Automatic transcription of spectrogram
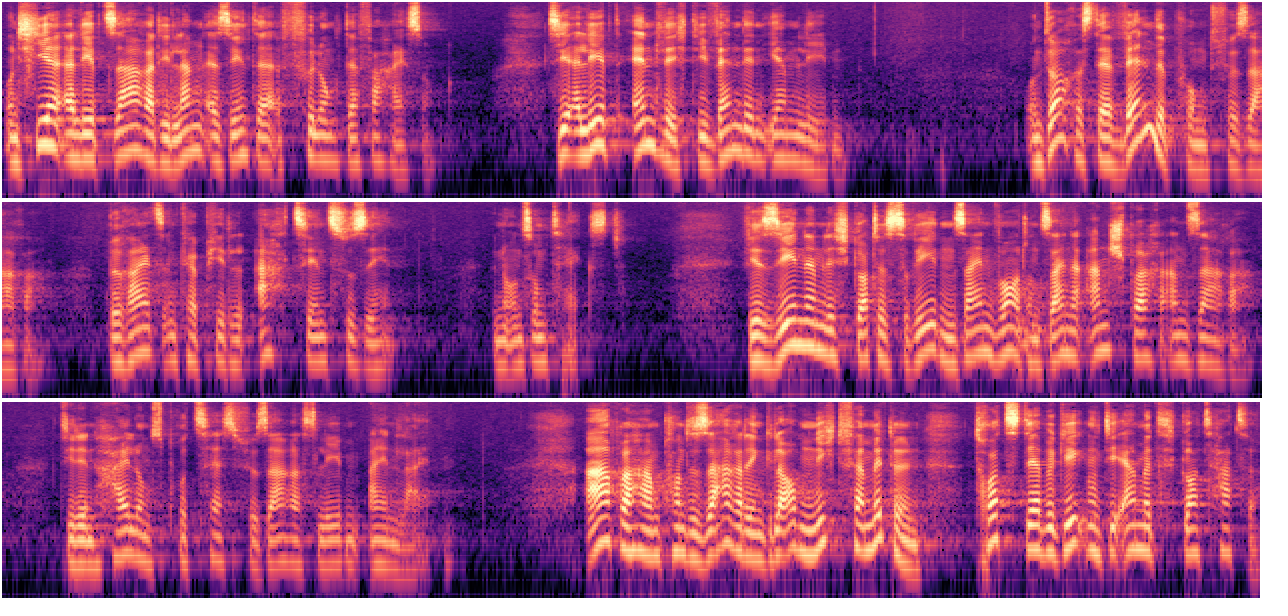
Und hier erlebt Sarah die lang ersehnte Erfüllung der Verheißung. Sie erlebt endlich die Wende in ihrem Leben. Und doch ist der Wendepunkt für Sarah bereits in Kapitel 18 zu sehen, in unserem Text. Wir sehen nämlich Gottes Reden, sein Wort und seine Ansprache an Sarah, die den Heilungsprozess für Sarahs Leben einleiten. Abraham konnte Sarah den Glauben nicht vermitteln, trotz der Begegnung, die er mit Gott hatte.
